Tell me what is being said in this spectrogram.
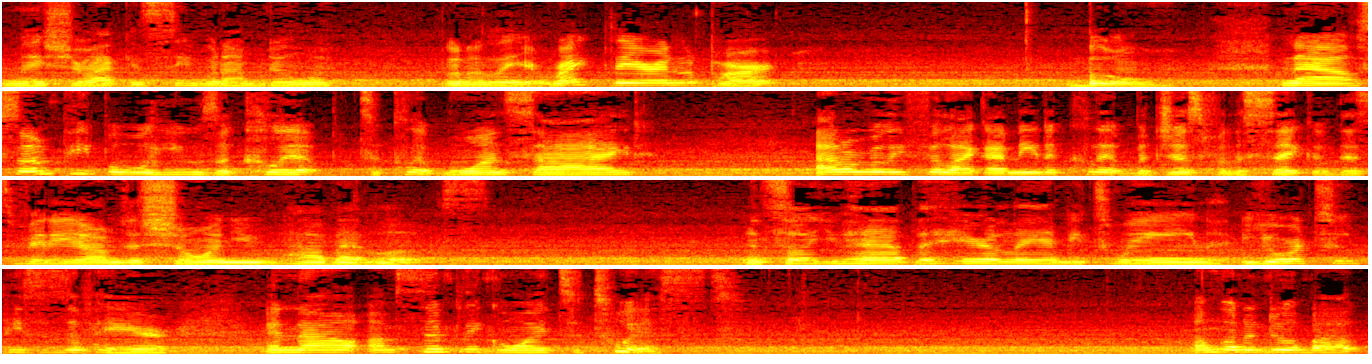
Make sure I can see what I'm doing. I'm going to lay it right there in the part. Boom now some people will use a clip to clip one side I don't really feel like I need a clip but just for the sake of this video I'm just showing you how that looks and so you have the hair laying between your two pieces of hair. And now I'm simply going to twist. I'm going to do about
